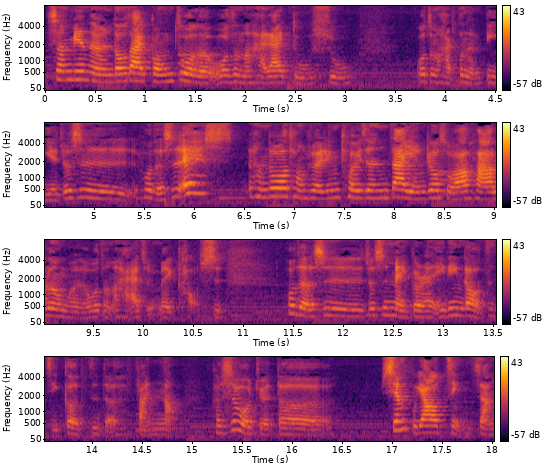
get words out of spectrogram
身边的人都在工作了，我怎么还在读书？我怎么还不能毕业？就是或者是哎很多同学已经推甄在研究所要发论文了，我怎么还在准备考试？或者是就是每个人一定都有自己各自的烦恼。可是我觉得先不要紧张。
